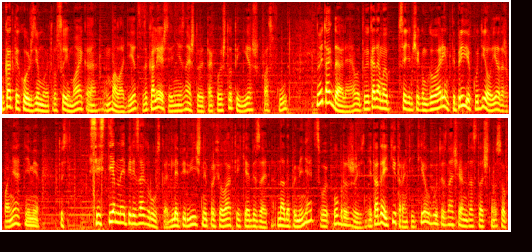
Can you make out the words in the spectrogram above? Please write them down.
Ну, как ты ходишь зимой? Трусы и майка. Молодец. Закаляешься, не знаешь, что это такое, что ты ешь, фастфуд. Ну и так далее. Вот и когда мы с этим человеком говорим, ты прививку делал, я даже понять не имею. То есть системная перезагрузка для первичной профилактики обязательно. Надо поменять свой образ жизни. И тогда и титр антител будет изначально достаточно высок.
